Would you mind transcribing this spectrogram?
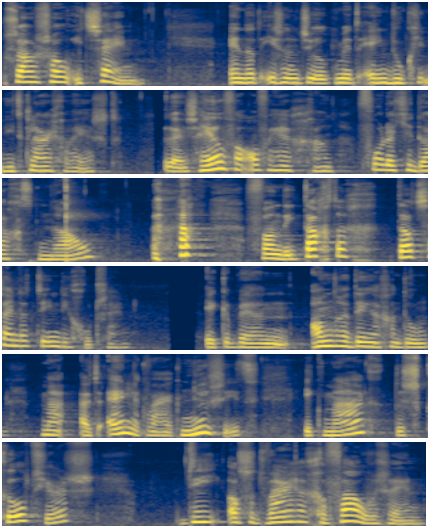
zou zoiets zijn. En dat is natuurlijk met één doekje niet klaar geweest. Er is heel veel overheen gegaan voordat je dacht, nou, van die 80, dat zijn de 10 die goed zijn. Ik ben andere dingen gaan doen, maar uiteindelijk waar ik nu zit, ik maak de sculptures die als het ware gevouwen zijn.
